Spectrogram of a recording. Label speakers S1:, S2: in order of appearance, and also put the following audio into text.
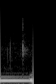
S1: Mm.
